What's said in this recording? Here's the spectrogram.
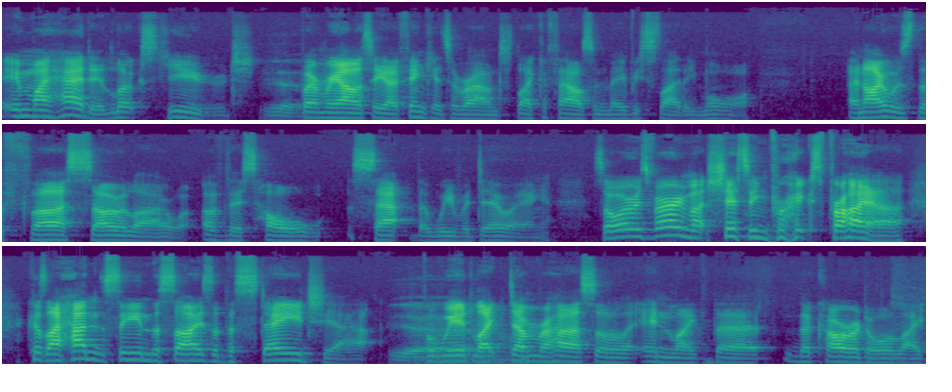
in my head, it looks huge, Yeah. but in reality, I think it's around like a thousand, maybe slightly more. And I was the first solo of this whole set that we were doing, so I was very much shitting bricks prior because I hadn't seen the size of the stage yet. But we had like done rehearsal in like the the corridor like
